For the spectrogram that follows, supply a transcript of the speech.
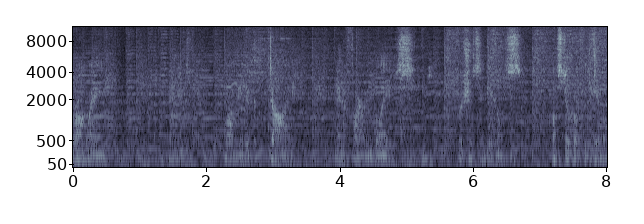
the wrong way and want me to die in a fiery blaze for shits and giggles, I'll still go for the giggle.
